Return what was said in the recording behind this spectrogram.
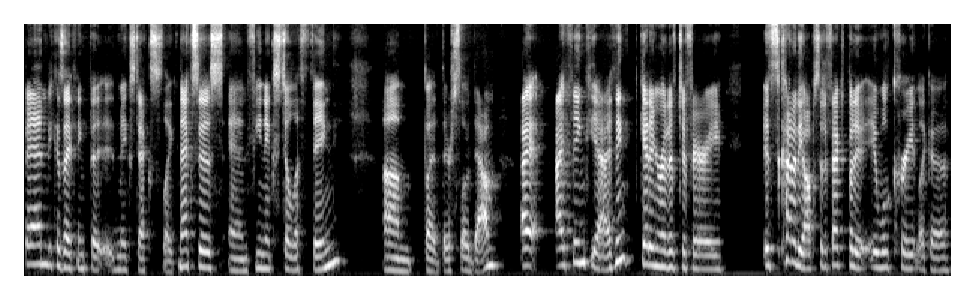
ban because I think that it makes decks like Nexus and Phoenix still a thing, um, but they're slowed down. I I think yeah, I think getting rid of Teferi, it's kind of the opposite effect, but it, it will create like a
